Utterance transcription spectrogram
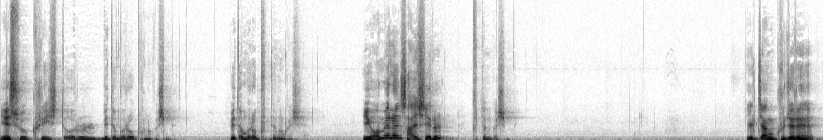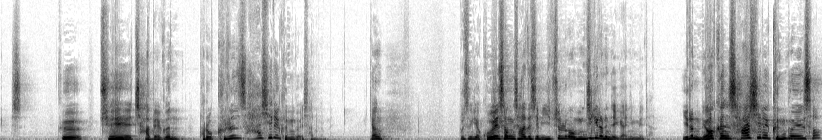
예수 그리스도를 믿음으로 보는 것입니다. 믿음으로 붙드는 것이에요. 이 엄연한 사실을 붙드는 것입니다. 1장 9절에 그 죄의 자백은 바로 그런 사실에 근거해 사는 겁니다. 그냥 무슨 고해성사 하듯이 입술로만 움직이라는 얘기 아닙니다. 이런 명확한 사실에 근거해서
